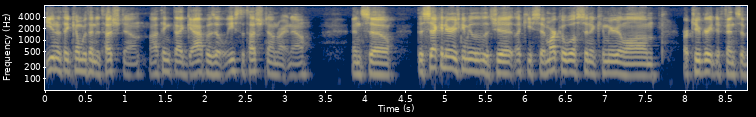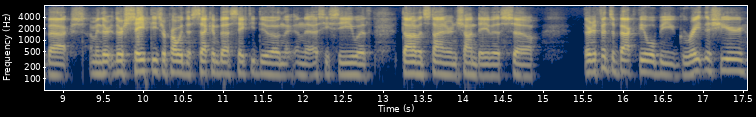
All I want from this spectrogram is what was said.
even if they come within a touchdown, I think that gap is at least a touchdown right now. And so the secondary is going to be legit. Like you said, Marco Wilson and Kaiir Elam are two great defensive backs. I mean, their, their safeties are probably the second best safety duo in the, in the SEC with Donovan Stiner and Shawn Davis. So their defensive backfield will be great this year,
